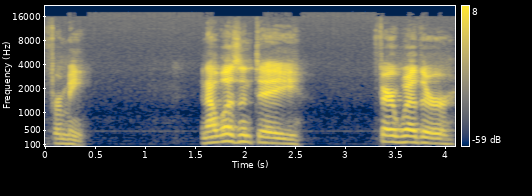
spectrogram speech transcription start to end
for me. And I wasn't a fair weather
